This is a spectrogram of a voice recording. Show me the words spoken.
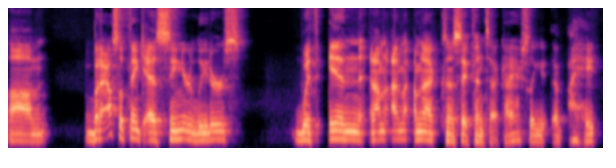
Um, but I also think as senior leaders within, and I'm I'm, I'm not going to say fintech. I actually I hate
